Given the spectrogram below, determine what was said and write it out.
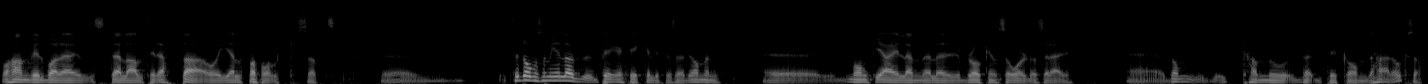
Och han vill bara ställa allt till rätta och hjälpa folk. Så att, eh, för de som gillar att peka klicka lite så här, ja men eh, Monkey Island eller Broken Sword och sådär. De kan nog tycka om det här också.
